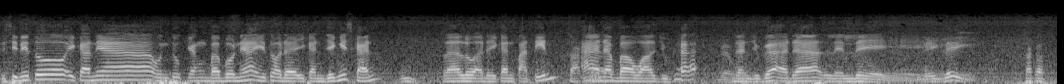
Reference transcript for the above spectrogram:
Di sini tuh ikannya untuk yang babonnya itu ada ikan jengis kan, Hmm. lalu ada ikan patin, Cakep. ada bawal juga, Bawal. dan juga ada lele. Lele. Cakep.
